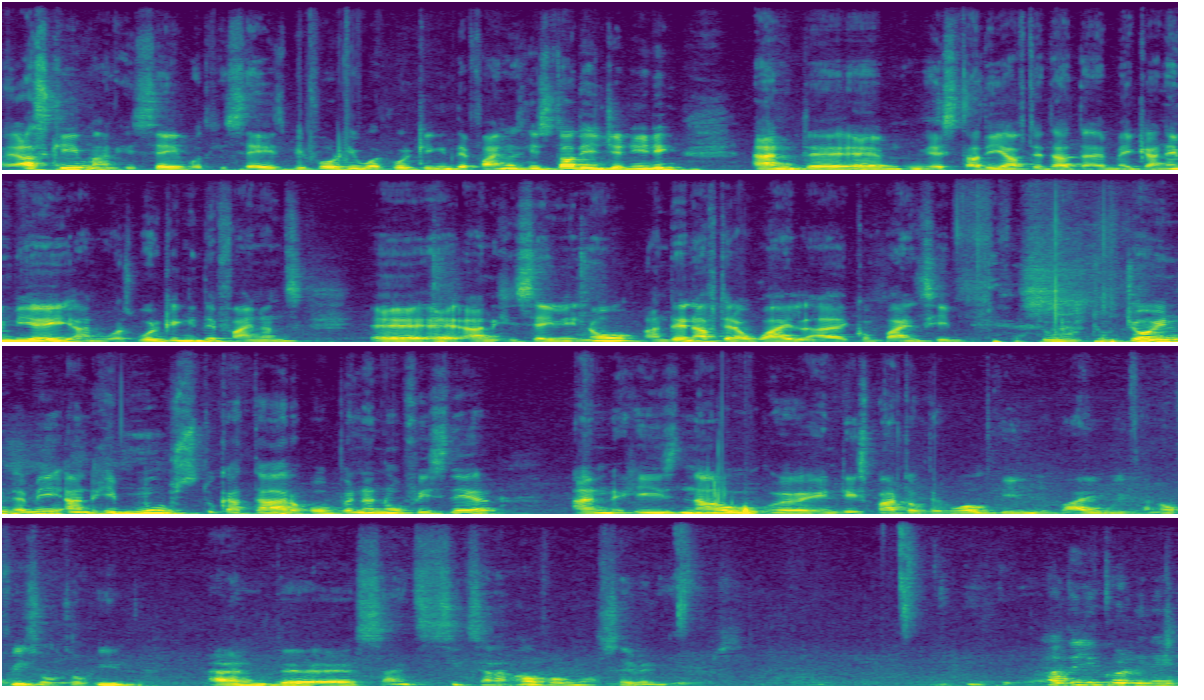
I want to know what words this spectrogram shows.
I asked him, and he said what he says. Before he was working in the finance, he studied engineering, and uh, um, studied after that, uh, make an MBA, and was working in the finance. Uh, uh, and he said no, and then after a while, I convinced him to, to join me, and he moves to Qatar, open an office there, and he is now uh, in this part of the world, in Dubai with an office also here, and uh, since six and a half, almost seven years. How do you coordinate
